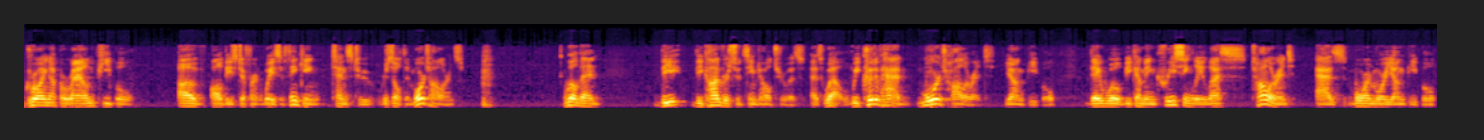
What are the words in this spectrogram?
growing up around people of all these different ways of thinking tends to result in more tolerance, well then the the converse would seem to hold true as, as well. We could have had more tolerant young people. They will become increasingly less tolerant as more and more young people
